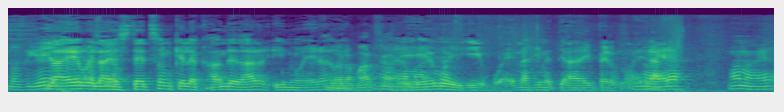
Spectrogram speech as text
los videos. La E, güey, la de. Stetson que le acaban de dar y no era, No era marca. No era Eh, marca. güey, y buena jineteada ahí, pero no No era. era. No, no era.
